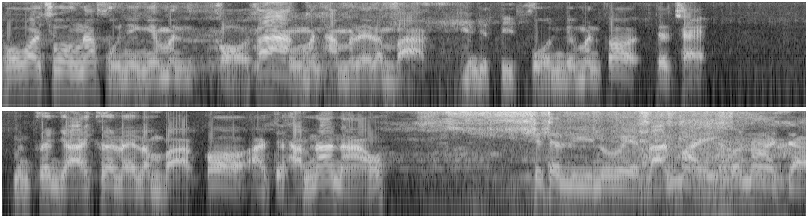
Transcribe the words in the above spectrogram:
เพราะว่าช่วงหน้าฝนอย่างเงี้ยมันก่อสร้างมันทำอะไรลำบาก มันจะติดฝนเดี๋ยวมันก็จะแฉะ มันเคลื่อนย้ายเคลื่อนอะไรลำบากก็อาจจะทำหน้าหนาวถ้าจะรีโนเวทร้านใหม่ก็น่าจะ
